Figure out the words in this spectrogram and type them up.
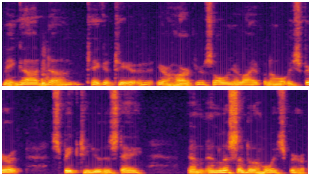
May God uh, take it to your, your heart, your soul, and your life, and the Holy Spirit speak to you this day. And, and listen to the Holy Spirit,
